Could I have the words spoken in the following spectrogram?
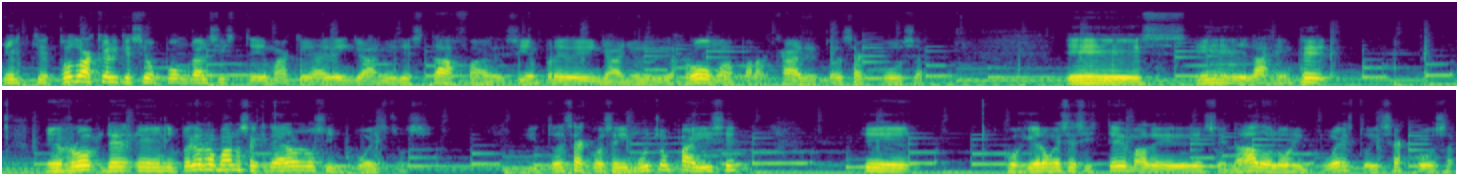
el que todo aquel que se oponga al sistema que hay de engaño y de estafa, siempre de engaño, desde Roma para acá, de todas esas cosas, eh, la gente en, el Imperio Romano se crearon los impuestos y todas esas cosas y muchos países eh, cogieron ese sistema del Senado, los impuestos y esas cosas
